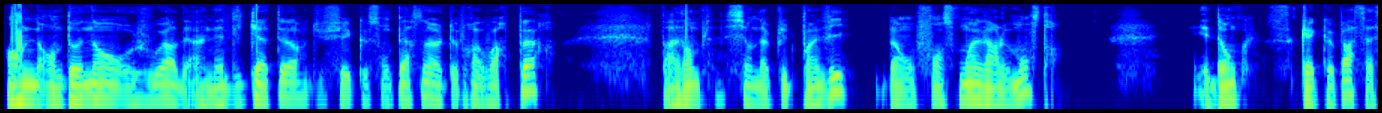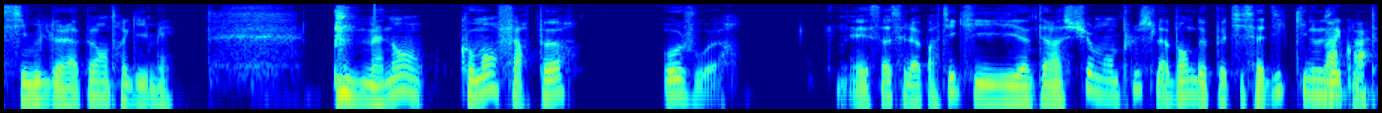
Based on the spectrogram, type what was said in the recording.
en, en donnant au joueur un indicateur du fait que son personnage devrait avoir peur. Par exemple, si on n'a plus de points de vie, ben on fonce moins vers le monstre. Et donc, quelque part, ça simule de la peur, entre guillemets. Maintenant, comment faire peur aux joueurs Et ça, c'est la partie qui intéresse sûrement plus la bande de petits sadiques qui nous écoutent.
